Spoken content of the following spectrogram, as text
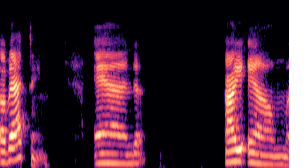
of acting. And I am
